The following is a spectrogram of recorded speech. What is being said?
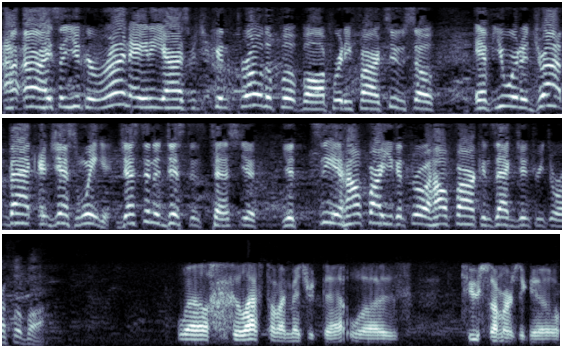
Uh, all right, so you can run 80 yards, but you can throw the football pretty far too. So if you were to drop back and just wing it, just in a distance test, you you're seeing how far you can throw. it. How far can Zach Gentry throw a football? Well, the last time I measured that was two summers ago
